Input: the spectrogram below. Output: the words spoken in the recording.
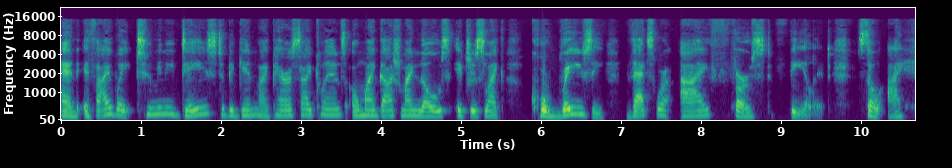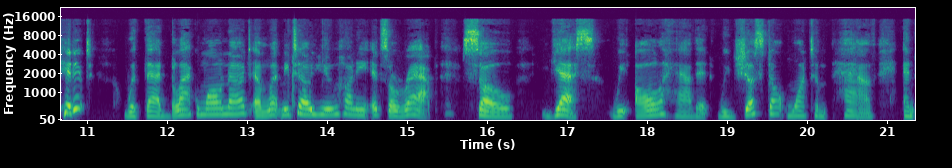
and if I wait too many days to begin my parasite cleanse, oh my gosh, my nose itches like crazy. That's where I first feel it. So I hit it with that black walnut. And let me tell you, honey, it's a wrap. So, yes, we all have it. We just don't want to have an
